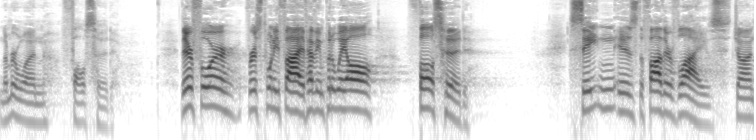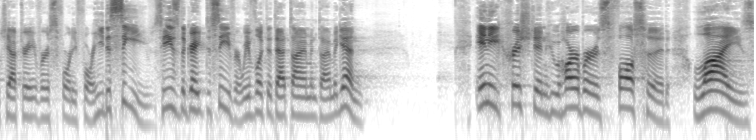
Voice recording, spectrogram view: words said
Number one, falsehood. Therefore, verse 25, having put away all falsehood, Satan is the father of lies. John chapter 8, verse 44. He deceives. He's the great deceiver. We've looked at that time and time again. Any Christian who harbors falsehood, lies,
